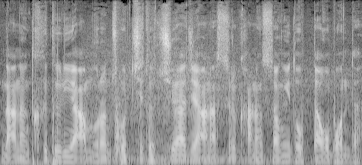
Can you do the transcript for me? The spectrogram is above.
나는 그들이 아무런 조치도 취하지 않았을 가능성이 높다고 본다.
